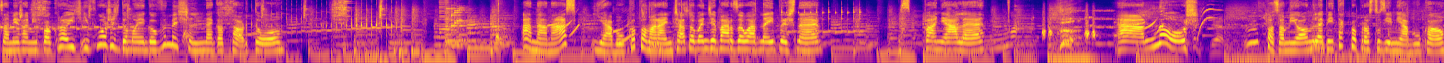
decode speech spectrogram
Zamierzam je pokroić i włożyć do mojego wymyślnego tortu. Ananas, jabłko, pomarańcza to będzie bardzo ładne i pyszne. Wspaniale. A, nóż! Po co mi on? Lepiej tak po prostu zjem jabłko.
